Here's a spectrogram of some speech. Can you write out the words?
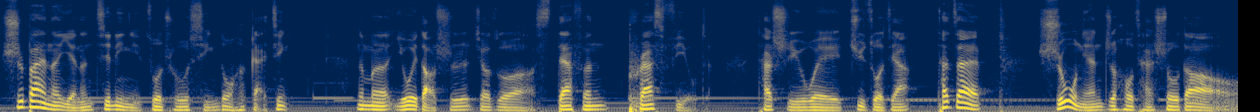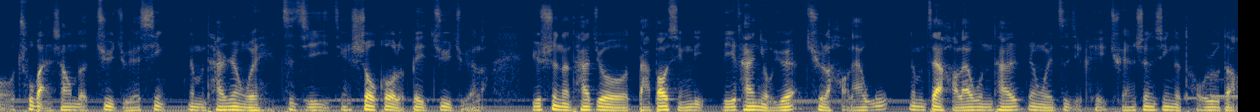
失败呢，也能激励你做出行动和改进。那么一位导师叫做 Stephen Pressfield，他是一位剧作家，他在。十五年之后才收到出版商的拒绝信，那么他认为自己已经受够了被拒绝了，于是呢，他就打包行李离开纽约，去了好莱坞。那么在好莱坞呢，他认为自己可以全身心的投入到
